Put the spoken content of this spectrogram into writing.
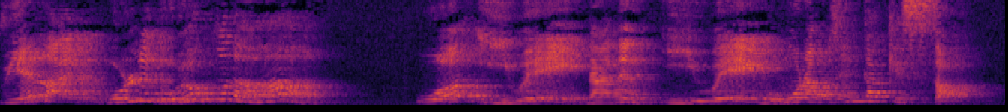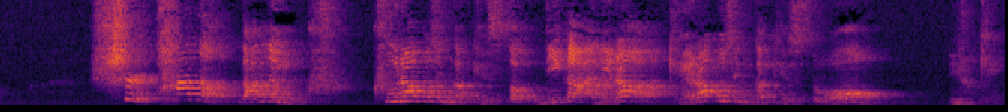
原来 원래 너였구나 我以为 나는 以为 뭐뭐라고 생각했어 是他呢 나는 그 그라고 생각했어. 네가 아니라 걔라고 생각했어. 이렇게.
